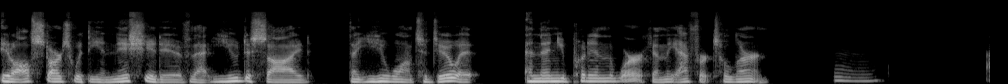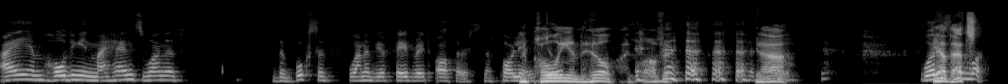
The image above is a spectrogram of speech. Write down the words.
it all starts with the initiative that you decide that you want to do it. And then you put in the work and the effort to learn. Mm. I am holding in my hands one of the books of one of your favorite authors, Napoleon. Napoleon Hill. Hill. I love it. yeah. What yeah, is that's mo-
